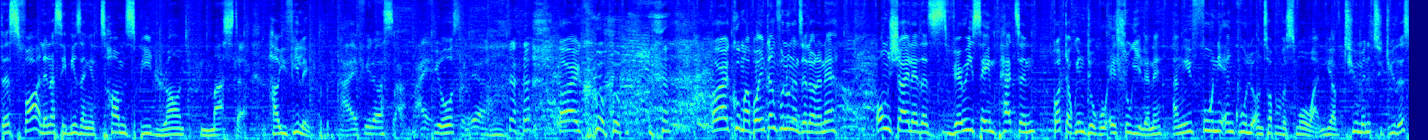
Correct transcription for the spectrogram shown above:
this far. Lena Sibizang a Tom Speed Round Master. How you feeling? I feel awesome. I Feel awesome. yeah. Alright, cool. Alright, cool, my boy. Ngifuna ungenze lona ne. Ungishayele the very same pattern kodwa kwinduku ehlukile ne. Angiyifuni enkulu on top of a small one. You have 2 minutes to do this.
